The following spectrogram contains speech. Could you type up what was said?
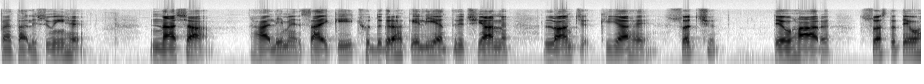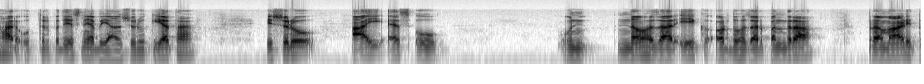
पैंतालीसवीं है। नासा हाल ही में साइकी क्षुद्रग्रह के लिए अंतरिक्षयान लॉन्च किया है, स्वच्छ त्यौहार, स्वस्थ त्यौहार, उत्तर प्रदेश ने अभियान शुरू किया था। इसरो आई एस ओ और 2015 प्रमाणित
